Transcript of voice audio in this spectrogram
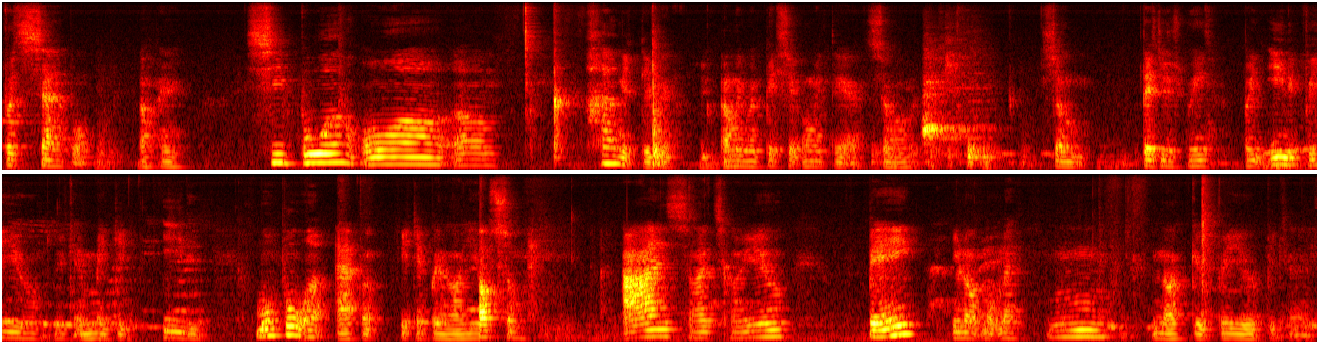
For example okay C4 or um honey different. I mean my picture over there so so that's just me but in the video you can make it easy. Multiple apple it can be on you. Also I shall tell you bé you know một này mm, not good for you because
